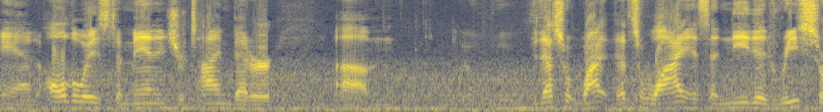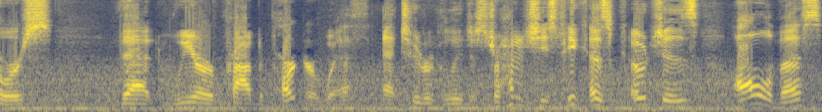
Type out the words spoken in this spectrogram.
and all the ways to manage your time better. Um, that's why that's why it's a needed resource that we are proud to partner with at Tudor Collegiate Strategies because coaches, all of us,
